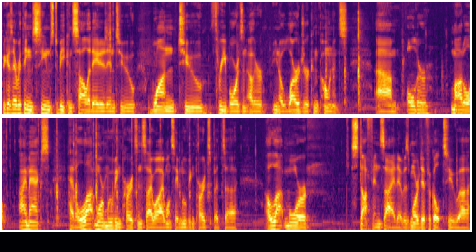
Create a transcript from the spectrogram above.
because everything seems to be consolidated into one, two, three boards and other, you know, larger components. Um, older model iMacs had a lot more moving parts inside. Well, I won't say moving parts, but uh, a lot more stuff inside. It was more difficult to uh,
